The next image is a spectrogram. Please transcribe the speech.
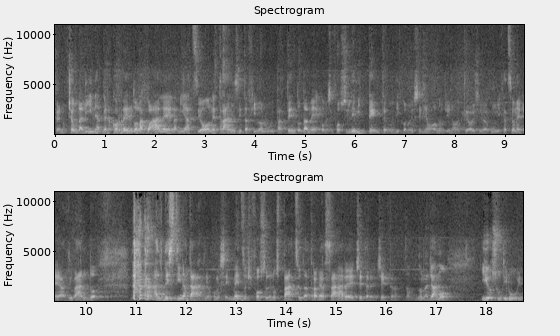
cioè non c'è una linea percorrendo la quale la mia azione transita fino a lui, partendo da me come se fossi l'emittente, come dicono i semiologi, no? i teorici della comunicazione, e arrivando al destinatario, come se in mezzo ci fosse dello spazio da attraversare, eccetera, eccetera. No, non agiamo io su di lui,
